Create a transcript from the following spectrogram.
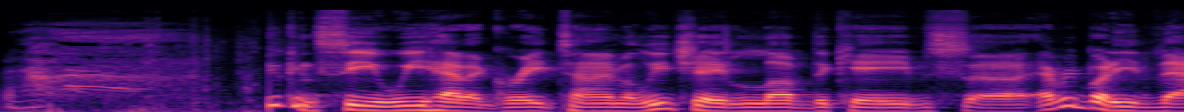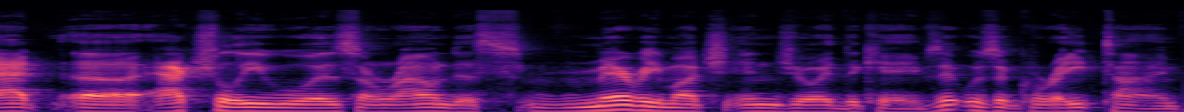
You can see we had a great time. Alice loved the caves. Uh, everybody that uh, actually was around us very much enjoyed the caves. It was a great time.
